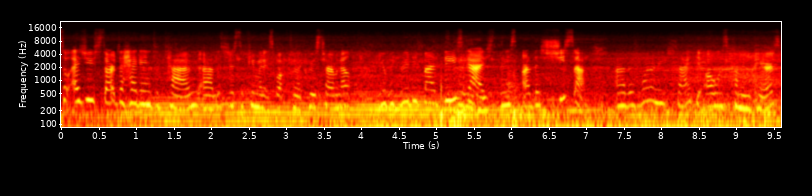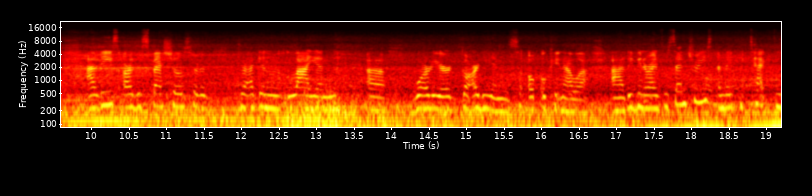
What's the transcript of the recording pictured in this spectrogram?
So as you start to head into town, uh, this is just a few minutes walk from the cruise terminal, you'll be greeted by these guys. These are the Shisa. Uh, there's one on each side, they always come in pairs. And these are the special sort of dragon, lion, uh, warrior guardians of Okinawa. Uh, they've been around for centuries and they protect the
